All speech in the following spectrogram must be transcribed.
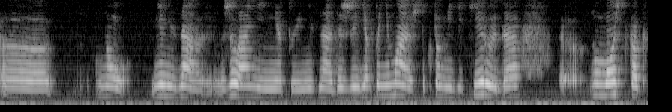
Э, ну, я не знаю, желания нету, я не знаю, даже я понимаю, что кто медитирует, да, э, ну, может, как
